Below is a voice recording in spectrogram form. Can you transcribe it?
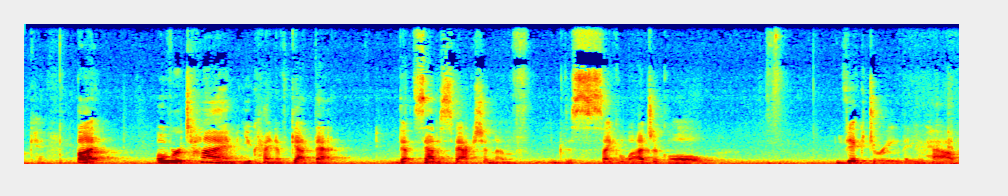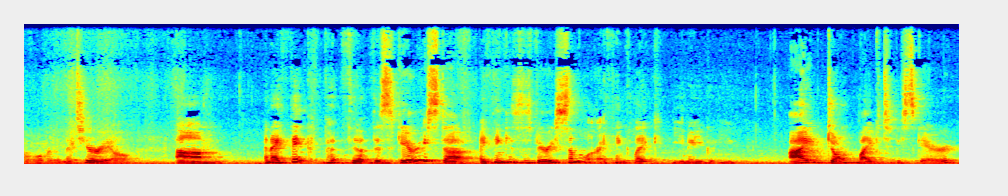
okay. But over time, you kind of get that that satisfaction of this psychological victory that you have over the material. Um, and I think the, the scary stuff, I think, is, is very similar. I think, like, you know, you, you, I don't like to be scared,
